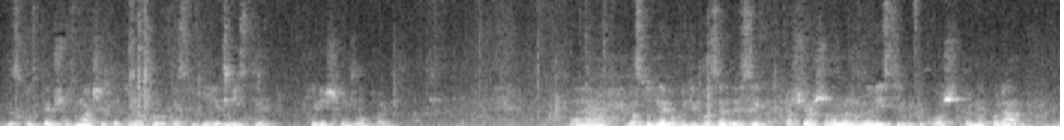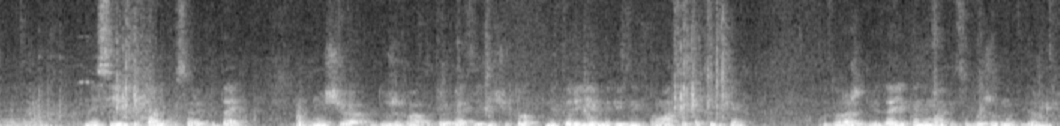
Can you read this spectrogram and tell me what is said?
В зв'язку з тим, щоб зменшити ту напругу, яка сьогодні є в місті, то рішення було прийнято. Е, Наступне я би хотів просити всіх, перше, шановних журналістів, і також тернополян, не сіяти паніку серед людей, тому що дуже багато появляється різних чуток, неперевірених різної інформації, яка тільки будоражить людей, яка не має під собою жодного підґрунтя.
